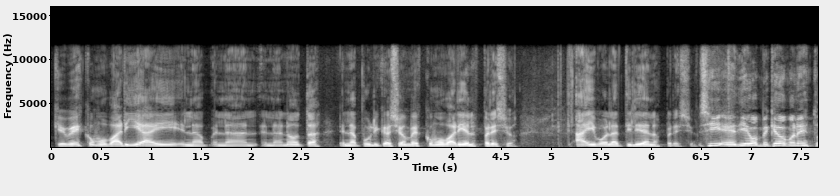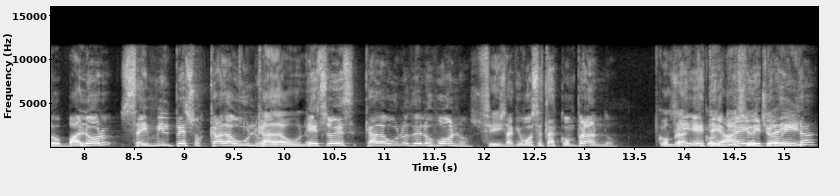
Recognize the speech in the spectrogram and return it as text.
que ves cómo varía ahí en la, en, la, nota, en la publicación, ves cómo varía los precios. Hay volatilidad en los precios. Sí, eh, Diego, me quedo con esto. Valor 6 mil pesos cada uno. Cada uno. Eso es cada uno de los bonos. Sí. O sea que vos estás comprando. Compras sí, este con 18 AL30.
